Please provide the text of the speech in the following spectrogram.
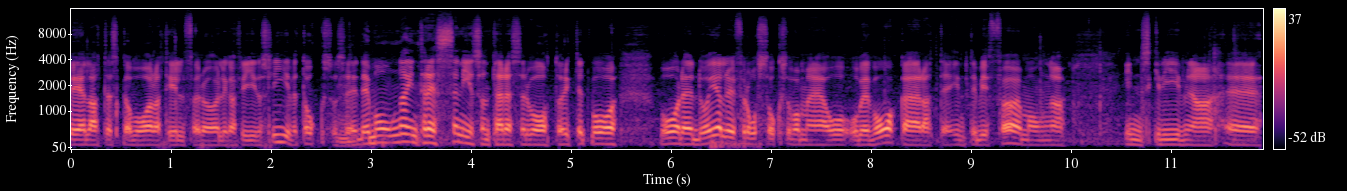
velat att det ska vara till för rörliga friluftslivet också. Så det är många intressen i ett sånt här reservat och riktigt vad, vad det då gäller det för oss också att vara med och, och bevaka är att det inte blir för många inskrivna eh,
